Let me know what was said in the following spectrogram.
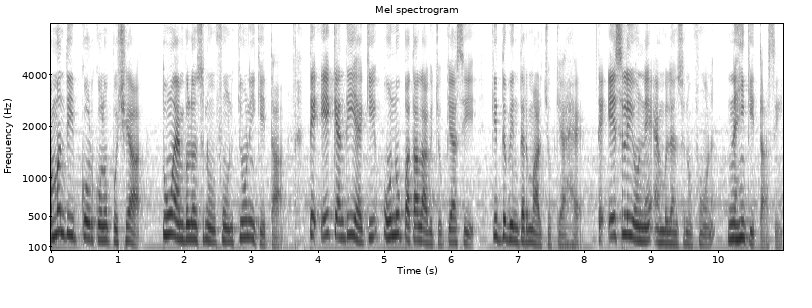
ਅਮਨਦੀਪ ਕੌਰ ਕੋਲੋਂ ਪੁੱਛਿਆ, ਤੂੰ ਐਂਬੂਲੈਂਸ ਨੂੰ ਫੋਨ ਕਿਉਂ ਨਹੀਂ ਕੀਤਾ? ਤੇ ਇਹ ਕਹਿੰਦੀ ਹੈ ਕਿ ਉਹਨੂੰ ਪਤਾ ਲੱਗ ਚੁੱਕਿਆ ਸੀ ਕਿ ਦਵਿੰਦਰ ਮਰ ਚੁੱਕਿਆ ਹੈ ਤੇ ਇਸ ਲਈ ਉਹਨੇ ਐਂਬੂਲੈਂਸ ਨੂੰ ਫੋਨ ਨਹੀਂ ਕੀਤਾ ਸੀ।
